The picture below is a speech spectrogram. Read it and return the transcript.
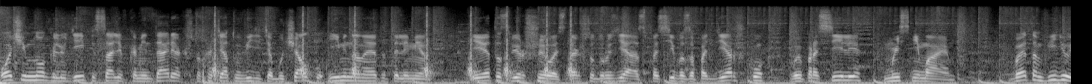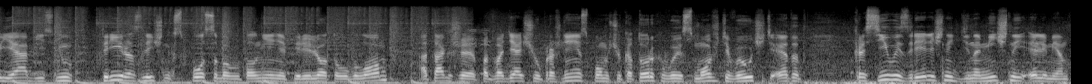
Очень много людей писали в комментариях, что хотят увидеть обучалку именно на этот элемент. И это свершилось. Так что, друзья, спасибо за поддержку. Вы просили, мы снимаем. В этом видео я объясню три различных способа выполнения перелета углом, а также подводящие упражнения, с помощью которых вы сможете выучить этот красивый, зрелищный, динамичный элемент.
